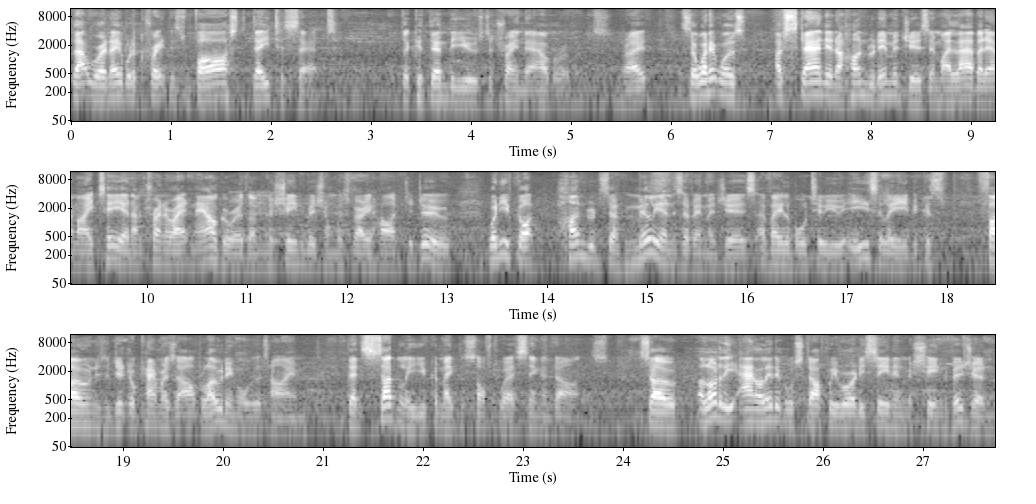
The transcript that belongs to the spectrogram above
that were enabled to create this vast data set that could then be used to train the algorithms, right? So when it was, I've scanned in 100 images in my lab at MIT and I'm trying to write an algorithm, machine vision was very hard to do. When you've got hundreds of millions of images available to you easily because phones and digital cameras are uploading all the time, then suddenly you can make the software sing and dance. So a lot of the analytical stuff we've already seen in machine vision,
